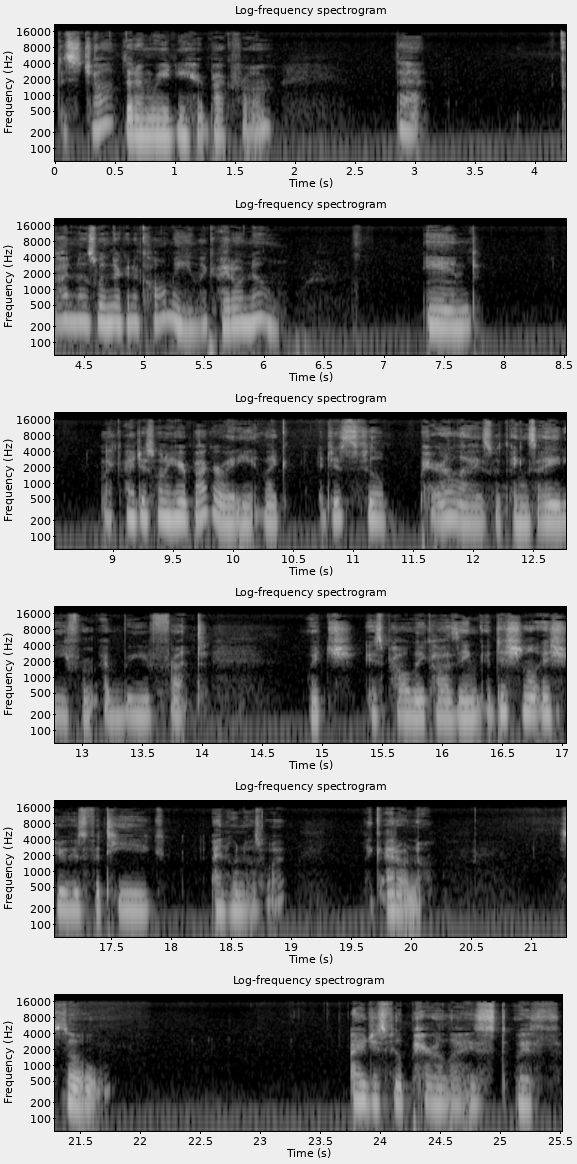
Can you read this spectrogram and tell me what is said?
this job that I'm waiting to hear back from. That God knows when they're gonna call me. Like, I don't know. And like I just want to hear back already. Like I just feel paralyzed with anxiety from every front, which is probably causing additional issues, fatigue, and who knows what. Like I don't know. So I just feel paralyzed with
